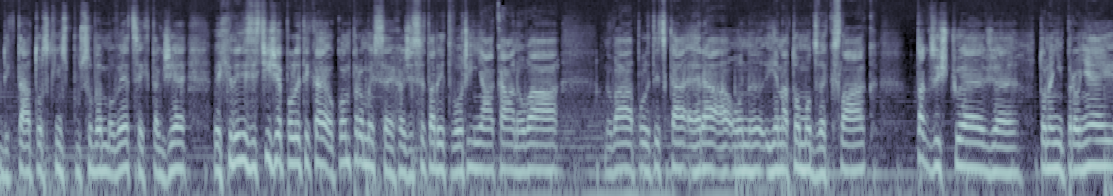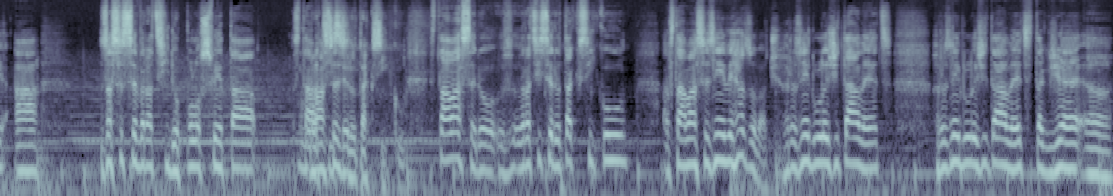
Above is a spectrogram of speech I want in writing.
diktátorským způsobem o věcech. Takže ve chvíli, kdy zjistí, že politika je o kompromisech a že se tady tvoří nějaká nová, nová politická éra a on je na to moc vexlák, tak zjišťuje, že to není pro něj a zase se vrací do polosvěta, Stává vrací se, se do taxíku. Stává se do, vrací se do taxíku a stává se z něj vyhazovač. Hrozně důležitá věc, hrozně důležitá věc, takže uh,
